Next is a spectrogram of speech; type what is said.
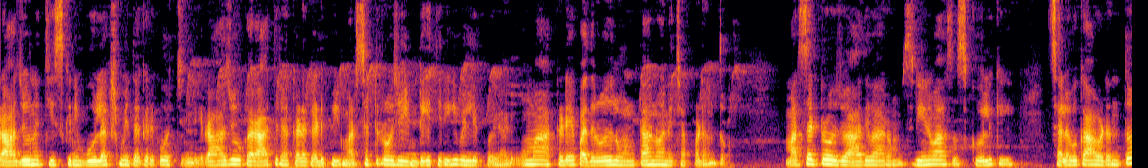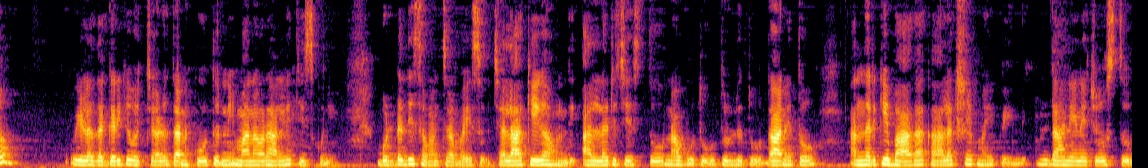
రాజును తీసుకుని భూలక్ష్మి దగ్గరికి వచ్చింది. రాజు ఒక రాత్రి అక్కడ గడిపి మరుసటి రోజు ఇంటికి తిరిగి వెళ్ళిపోయాడు. ఉమా అక్కడే పది రోజులు ఉంటాను అని చెప్పడంతో. మరుసటి రోజు ఆదివారం శ్రీనివాస స్కూల్కి సెలవు కావడంతో వీళ్ళ దగ్గరికి వచ్చాడు తన కూతుర్ని మనవరాల్ని తీసుకుని. బుడ్డది సంవత్సరం వయసు. చలాకీగా ఉంది. అల్లరి చేస్తూ నవ్వుతూ తుళ్ళుతూ దానితో అందరికీ బాగా కాలక్షేపం అయిపోయింది. దానిని చూస్తూ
